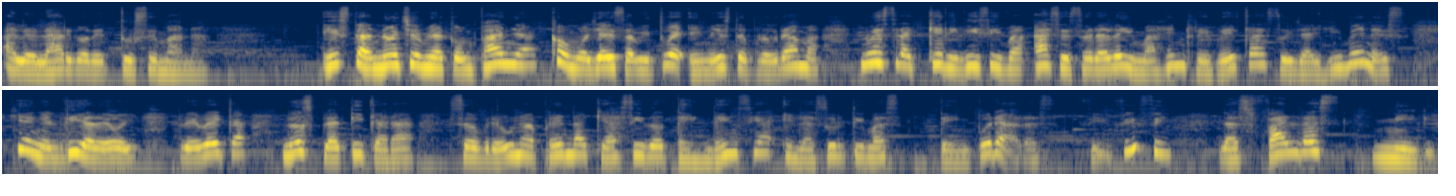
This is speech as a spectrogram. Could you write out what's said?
a lo largo de tu semana. Esta noche me acompaña, como ya es habitué en este programa, nuestra queridísima asesora de imagen Rebeca Suyay Jiménez. Y en el día de hoy, Rebeca nos platicará sobre una prenda que ha sido tendencia en las últimas temporadas. Sí, sí, sí, las faldas MIDI.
